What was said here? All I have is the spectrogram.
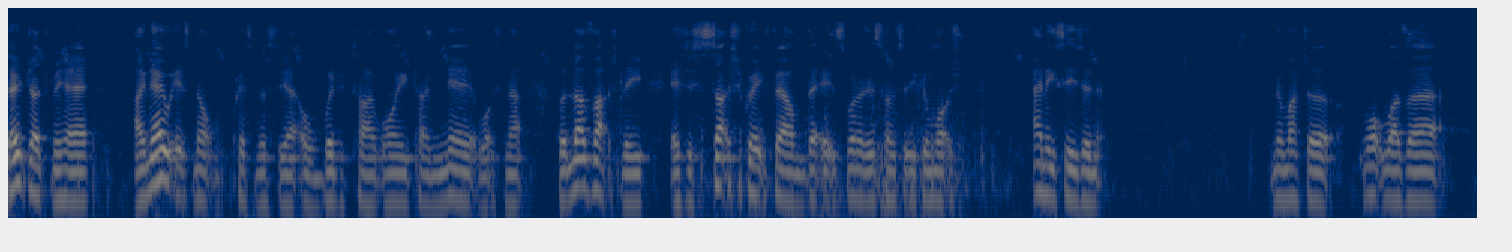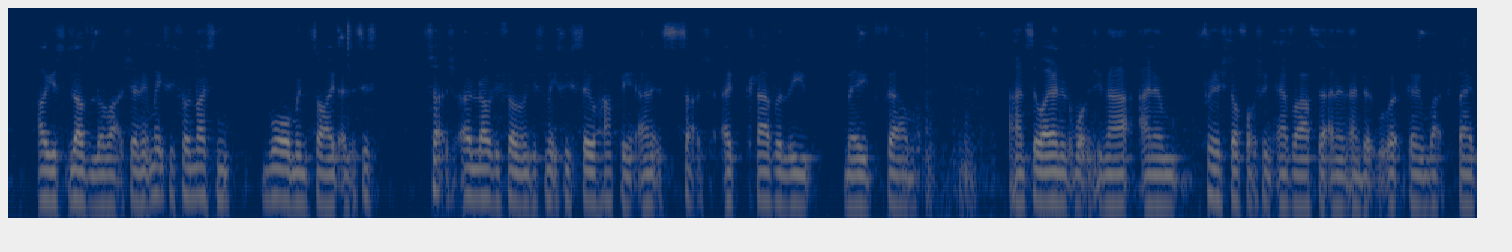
Don't judge me here. I know it's not Christmas yet or winter time or any time near watching that, but Love Actually is just such a great film that it's one of those films that you can watch any season, no matter what weather. I just love Love Actually, and it makes me feel nice and warm inside, and it's just such a lovely film. It just makes me so happy, and it's such a cleverly made film. And so I ended up watching that, and then finished off watching Ever After, and then ended up going back to bed.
